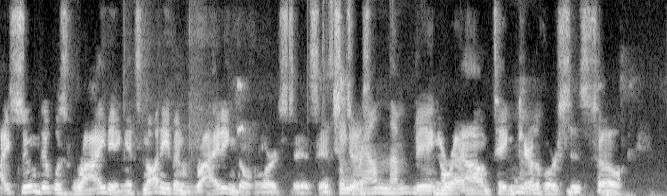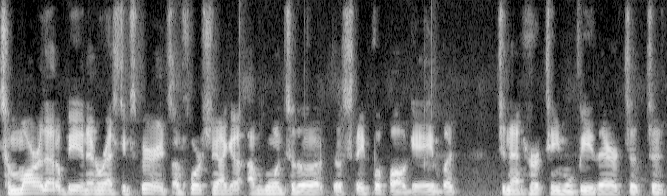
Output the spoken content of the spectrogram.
I assumed it was riding. It's not even riding the horses; it's being just around them, being around, taking mm-hmm. care of the mm-hmm. horses. So tomorrow that'll be an interesting experience. Unfortunately, I got, I'm going to the, the state football game, but Jeanette and her team will be there to, to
